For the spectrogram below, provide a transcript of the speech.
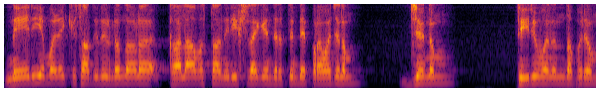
നേരിയ മഴയ്ക്ക് സാധ്യതയുണ്ടെന്നാണ് കാലാവസ്ഥാ നിരീക്ഷണ കേന്ദ്രത്തിന്റെ പ്രവചനം. ജനം തിരുവനന്തപുരം.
